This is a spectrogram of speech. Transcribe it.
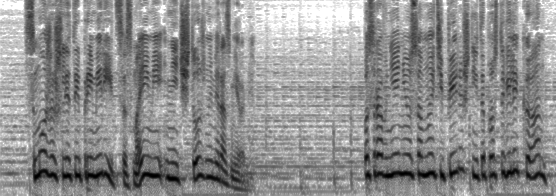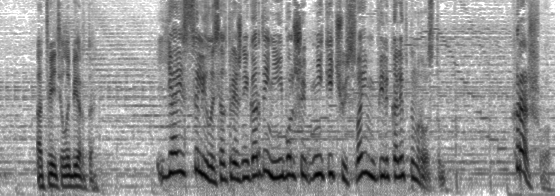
— «сможешь ли ты примириться с моими ничтожными размерами?» По сравнению со мной теперешний ты просто великан», — ответила Берта. «Я исцелилась от прежней гордыни и больше не кичусь своим великолепным ростом». «Хорошо», —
